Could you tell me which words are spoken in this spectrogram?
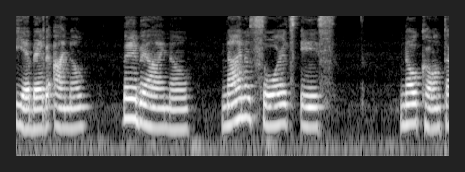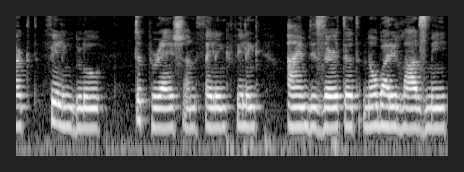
Yeah, baby, I know. Baby, I know. Nine of Swords is no contact, feeling blue, depression, feeling, feeling I'm deserted, nobody loves me.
